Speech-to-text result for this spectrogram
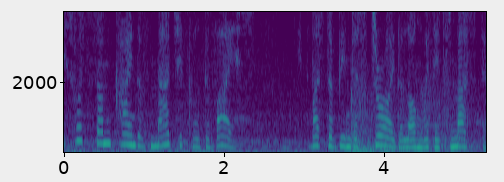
This was some kind of magical device. It must have been destroyed along with its master.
